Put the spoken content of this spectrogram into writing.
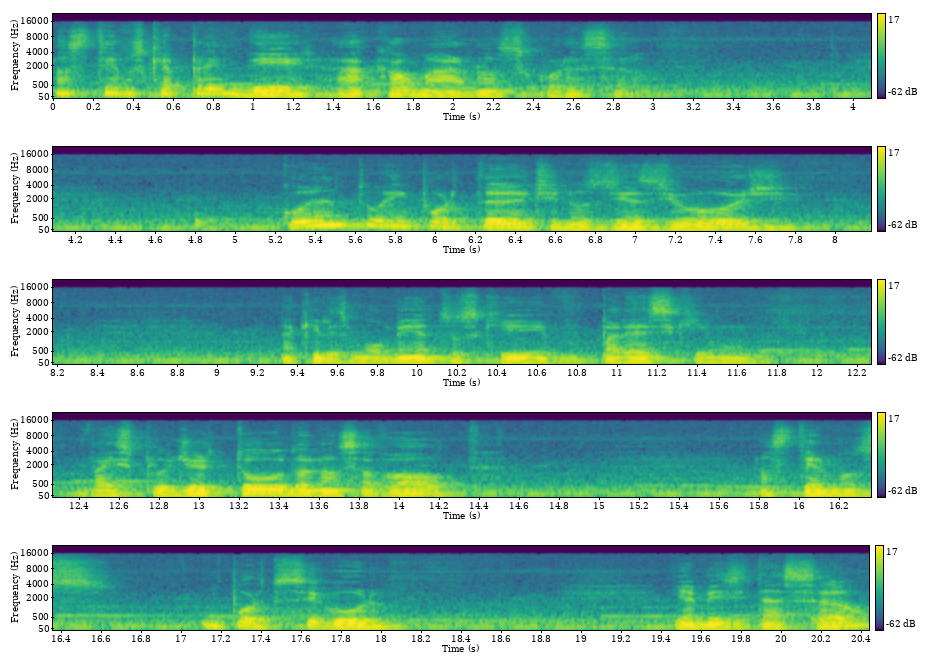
nós temos que aprender a acalmar nosso coração. Quanto é importante nos dias de hoje, naqueles momentos que parece que vai explodir tudo à nossa volta, nós termos um porto seguro. E a meditação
